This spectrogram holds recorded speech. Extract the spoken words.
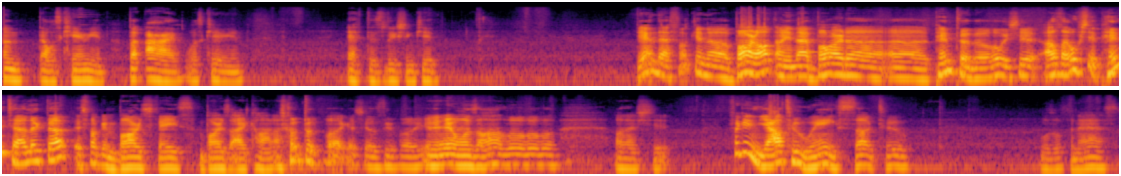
that was carrying, but I was carrying. F this Lucian kid. Damn that fucking uh Bard I mean that Bard uh uh Penta though, holy shit. I was like, oh shit, Penta, I looked up, it's fucking Bard's face, Bard's icon. I what the fuck? That shit was too funny. And then everyone's like, oh little little all that shit. Fucking Yao Tu Wing sucked too. Was whooping ass.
